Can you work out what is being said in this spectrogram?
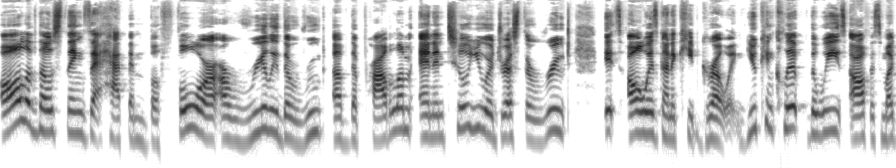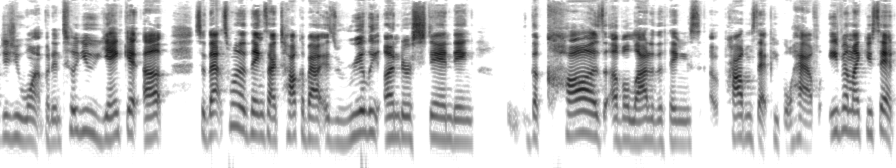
All of those things that happen before are really the root of the problem, and until you address the root, it's always going to keep growing. You can clip the weeds off as much as you want, but until you yank it up, so that's one of the things I talk about is really understanding the cause of a lot of the things uh, problems that people have. Even like you said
